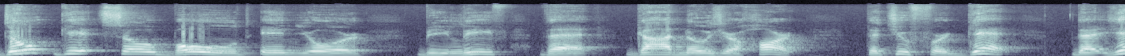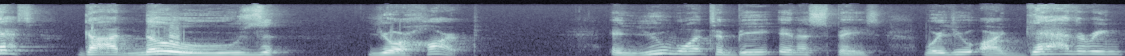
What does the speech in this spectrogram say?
Don't get so bold in your belief that God knows your heart that you forget that, yes, God knows your heart. And you want to be in a space where you are gathering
